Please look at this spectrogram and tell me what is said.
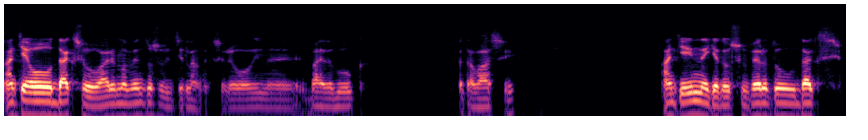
Αν και ο, εντάξει, ο Iron Man δεν είναι τόσο vigilante, ξέρω εγώ, είναι by the book, κατά βάση. Αν και είναι για το συμφέρον του, εντάξει,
